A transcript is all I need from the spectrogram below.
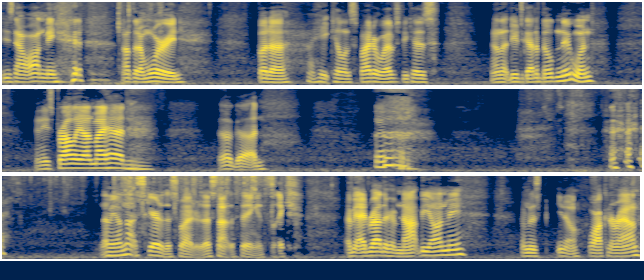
he's now on me. Not that I'm worried. But uh, I hate killing spider webs because now that dude's got to build a new one. And he's probably on my head. Oh God. I mean, I'm not scared of the spider. That's not the thing. It's like, I mean, I'd rather him not be on me. I'm just, you know, walking around.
